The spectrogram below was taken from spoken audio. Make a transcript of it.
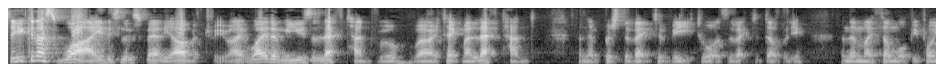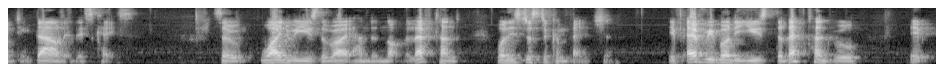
So you can ask why, this looks fairly arbitrary, right? Why don't we use the left-hand rule, where I take my left hand and then push the vector v towards the vector w, and then my thumb will be pointing down in this case. So why do we use the right hand and not the left hand? Well, it's just a convention. If everybody used the left-hand rule, it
